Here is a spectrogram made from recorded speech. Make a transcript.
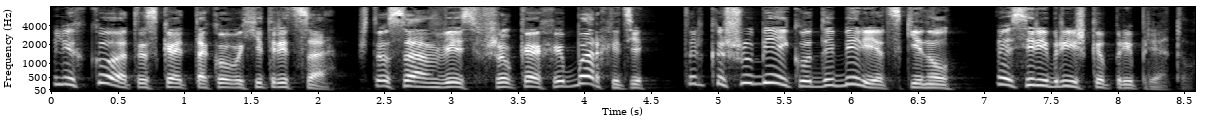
Легко отыскать такого хитреца, что сам весь в шелках и бархате, только шубейку да берет скинул, а серебришко припрятал.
